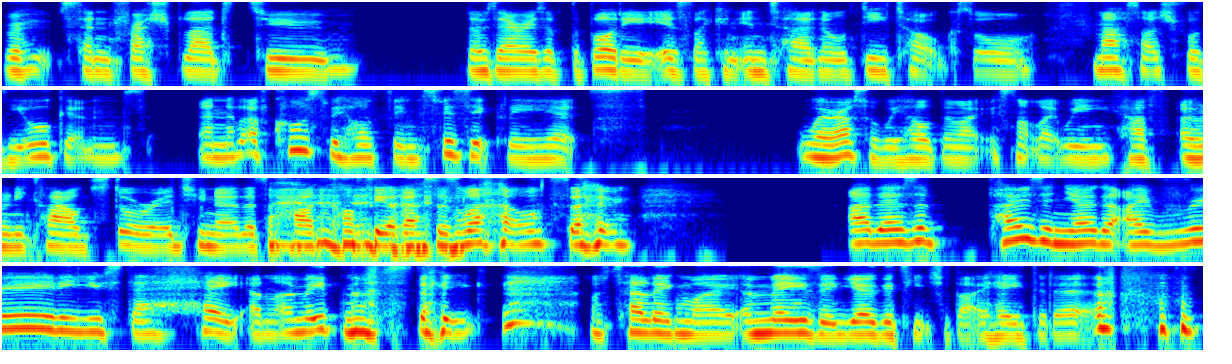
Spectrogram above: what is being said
re- send fresh blood to those areas of the body. It is like an internal detox or massage for the organs and of- of course we hold things physically it's where else will we hold them like it's not like we have only cloud storage you know there's a hard copy of us as well so uh, there's a pose in yoga i really used to hate and i made the mistake of telling my amazing yoga teacher that i hated it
